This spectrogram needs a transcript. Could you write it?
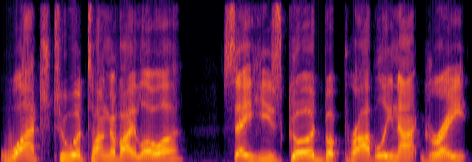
watch Tua Tagovailoa say he's good but probably not great,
